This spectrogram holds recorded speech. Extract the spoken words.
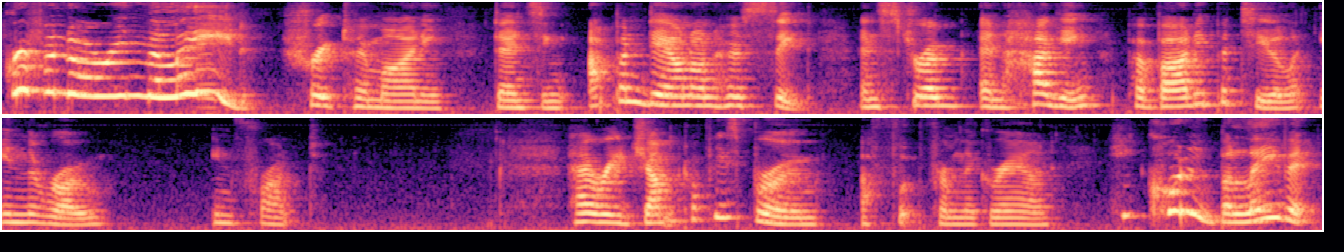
Gryffindor in the lead! shrieked Hermione, dancing up and down on her seat and, strug- and hugging Parvati Patil in the row in front. Harry jumped off his broom a foot from the ground. He couldn't believe it.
